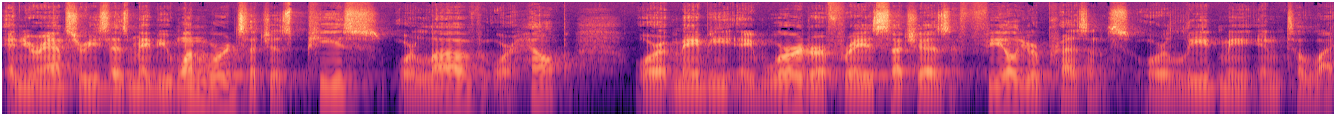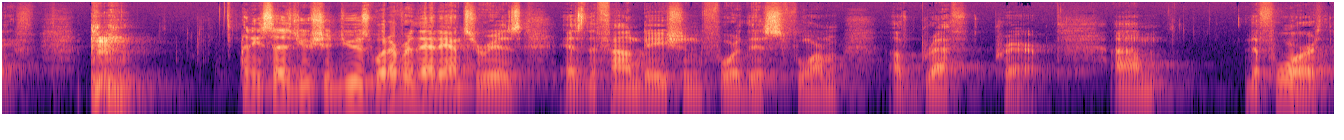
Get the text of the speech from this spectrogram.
And your answer, he says, may be one word such as peace or love or help or it may be a word or a phrase such as, feel your presence, or lead me into life. and he says you should use whatever that answer is as the foundation for this form of breath prayer. Um, the fourth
